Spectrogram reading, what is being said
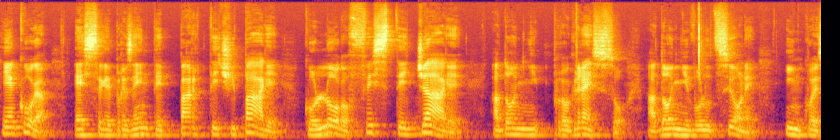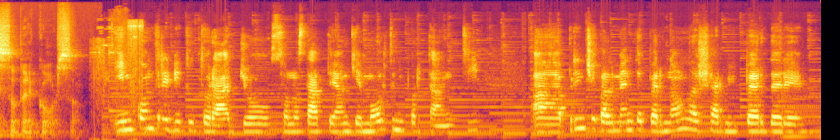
E ancora essere presente partecipare con loro, festeggiare ad ogni progresso, ad ogni evoluzione in questo percorso. Gli incontri di tutoraggio sono stati anche molto importanti uh, principalmente per non lasciarmi perdere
